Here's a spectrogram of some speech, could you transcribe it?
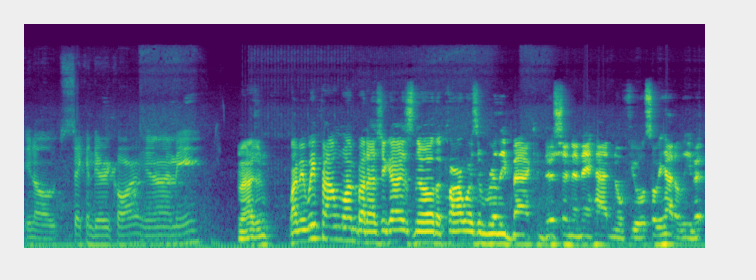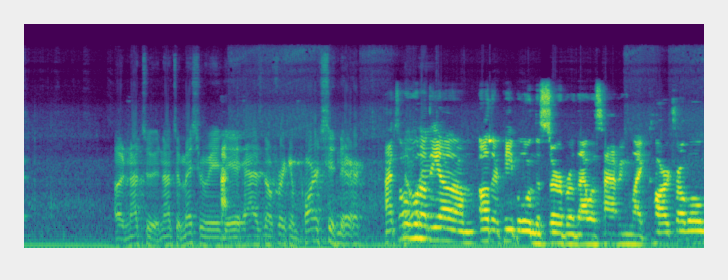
you know, secondary car, you know what I mean? Imagine. I mean, we found one, but as you guys know, the car was in really bad condition and it had no fuel, so we had to leave it. Uh, not to not to mention it, it has no freaking parts in there. I told No one of the um, other people in the server that was having like car trouble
